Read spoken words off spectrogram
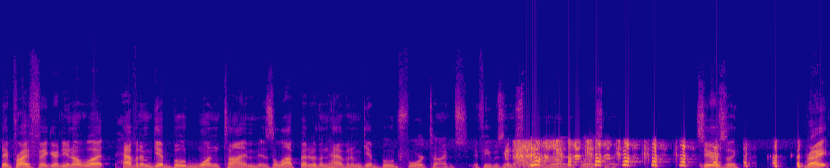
they probably figured, you know what? Having him get booed one time is a lot better than having him get booed four times if he was in the starting lineup last night. Seriously, right?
